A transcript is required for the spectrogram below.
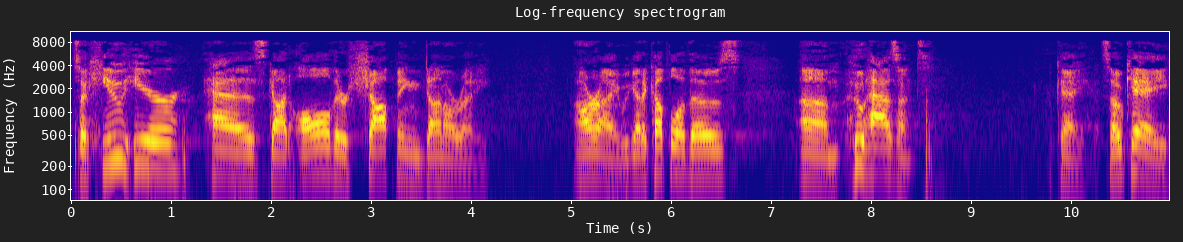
So Hugh here has got all their shopping done already. All right, we got a couple of those. Um, who hasn't? Okay, it's okay.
